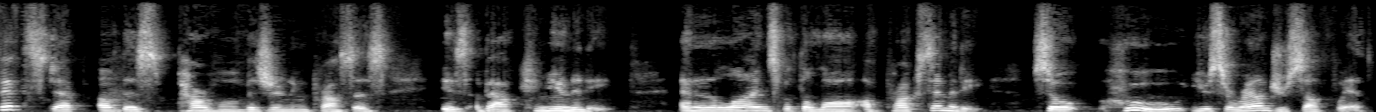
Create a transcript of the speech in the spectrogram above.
fifth step of this powerful visioning process is about community, and it aligns with the law of proximity. So, who you surround yourself with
